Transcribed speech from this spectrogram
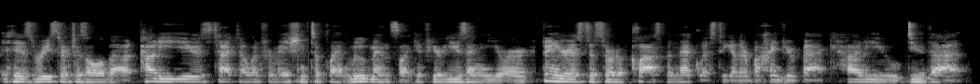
his research is all about how do you use tactile information to plan movements. Like if you're using your fingers to sort of clasp a necklace together behind your back, how do you do that?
